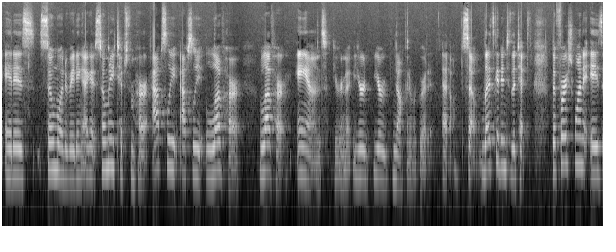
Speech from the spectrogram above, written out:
It is so motivating. I get so many tips from her. Absolutely, absolutely love her. Love her. And you're gonna you're you're not gonna regret it at all. So let's get into the tips. The first one is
